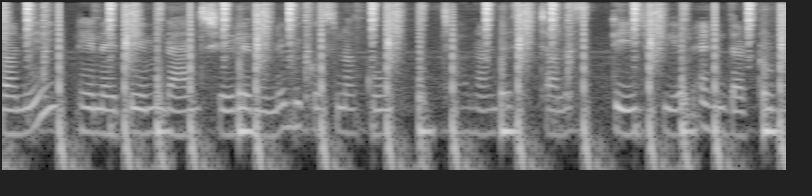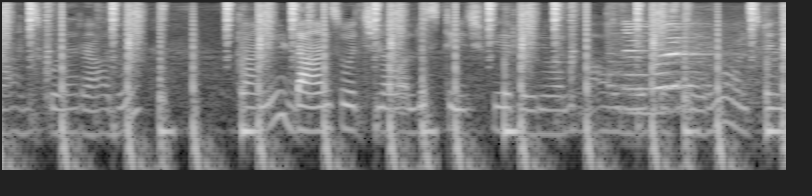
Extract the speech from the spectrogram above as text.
కానీ నేనైతే ఏం డాన్స్ చేయలేదండి బికాస్ నాకు చాలా అంటే చాలా stage fear and that to dance కూడా రాదు. కానీ డాన్స్ వచ్చిన వాళ్ళు స్టేజ్ ఫియర్ లేని వాళ్ళు బాగా ఎంజాయ్ చేస్తారు. ఆన్ స్టేజ్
